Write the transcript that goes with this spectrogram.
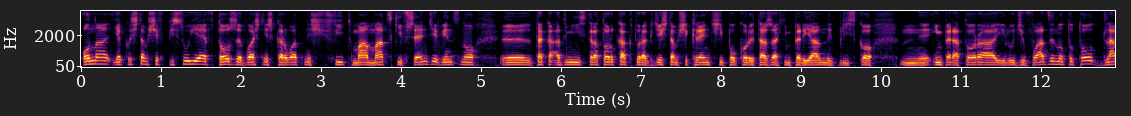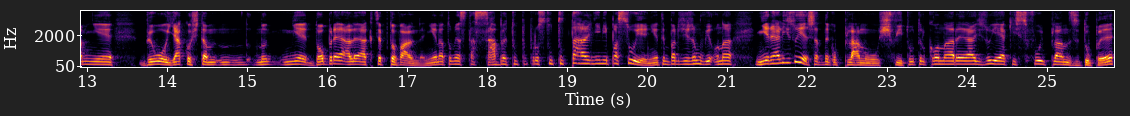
ona jakoś tam się wpisuje w to, że właśnie Szkarłatny Świt ma macki wszędzie, więc no taka administratorka, która gdzieś tam się kręci po korytarzach imperialnych blisko imperatora i ludzi władzy, no to to dla mnie było jakoś tam no nie dobre, ale akceptowalne, nie? Natomiast ta Sabę tu po prostu totalnie nie pasuje, nie? Tym bardziej, że mówię, ona nie realizuje żadnego planu świtu, tylko ona realizuje jakiś swój plan z dupy,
